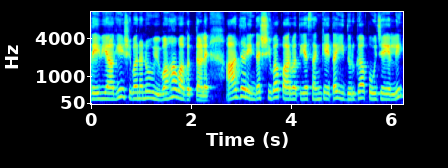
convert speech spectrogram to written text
ದೇವಿಯಾಗಿ ಶಿವನನ್ನು ವಿವಾಹವಾಗುತ್ತಾಳೆ. ಆದ್ದರಿಂದ ಶಿವ ಪಾರ್ವತಿಯ ಸಂಕೇತ ಈ ದುರ್ಗಾ ಪೂಜೆಯಲ್ಲಿ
